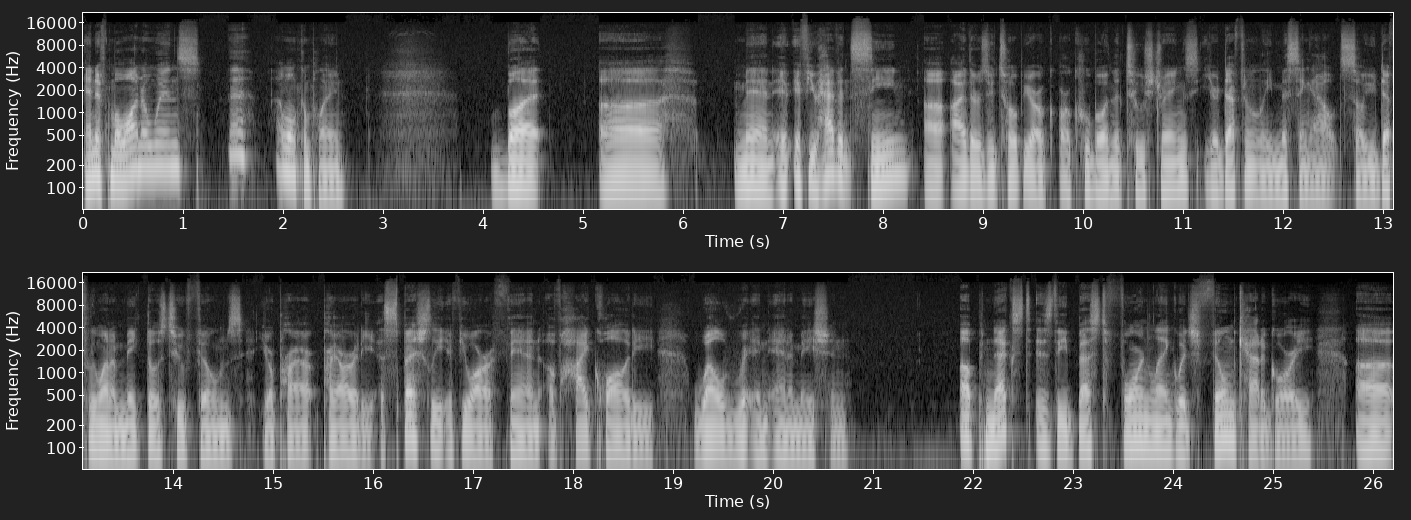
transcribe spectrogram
And if Moana wins, eh, I won't complain. But, uh, man, if, if you haven't seen uh, either Zootopia or, or Kubo and the Two Strings, you're definitely missing out. So you definitely want to make those two films your prior- priority, especially if you are a fan of high quality, well written animation. Up next is the Best Foreign Language Film category. Uh,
